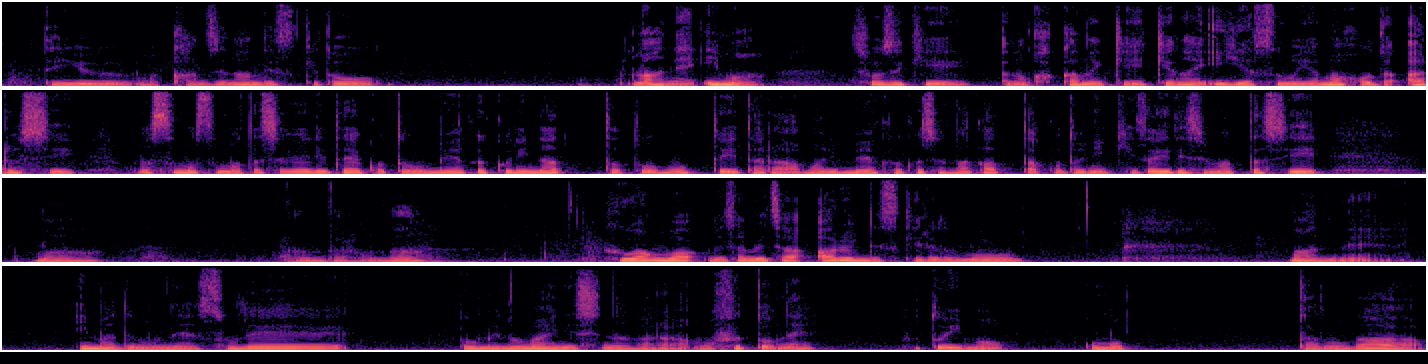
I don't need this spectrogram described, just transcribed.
っていう、ま、感じなんですけどまあね今正直あの書かなきゃいけない ES も山ほどあるし、まあ、そもそも私がやりたいことも明確になったと思っていたらあまり明確じゃなかったことに気づいてしまったしまあなんだろうな。不安はめちゃめちゃあるんですけれどもまあね今でもねそれを目の前にしながら、まあ、ふとねふと今思ったのが、ま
